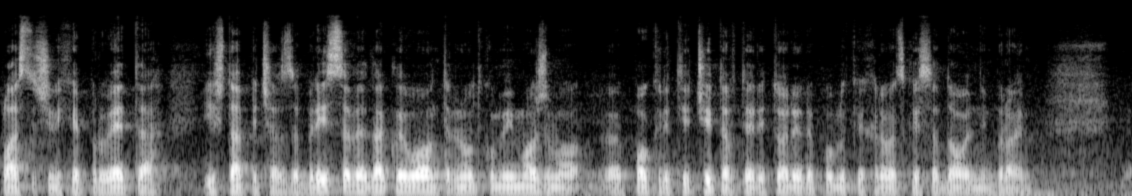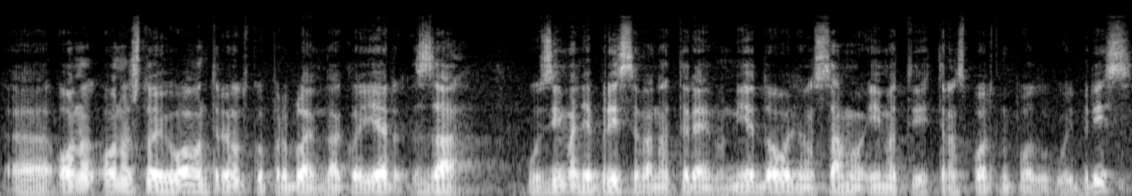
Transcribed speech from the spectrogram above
plastičnih epruveta i štapića za briseve. Dakle, u ovom trenutku mi možemo e, pokriti čitav teritorij Republike Hrvatske sa dovoljnim brojem. E, ono, ono što je u ovom trenutku problem, dakle, jer za uzimanje briseva na terenu nije dovoljno samo imati transportnu podlogu i bris,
